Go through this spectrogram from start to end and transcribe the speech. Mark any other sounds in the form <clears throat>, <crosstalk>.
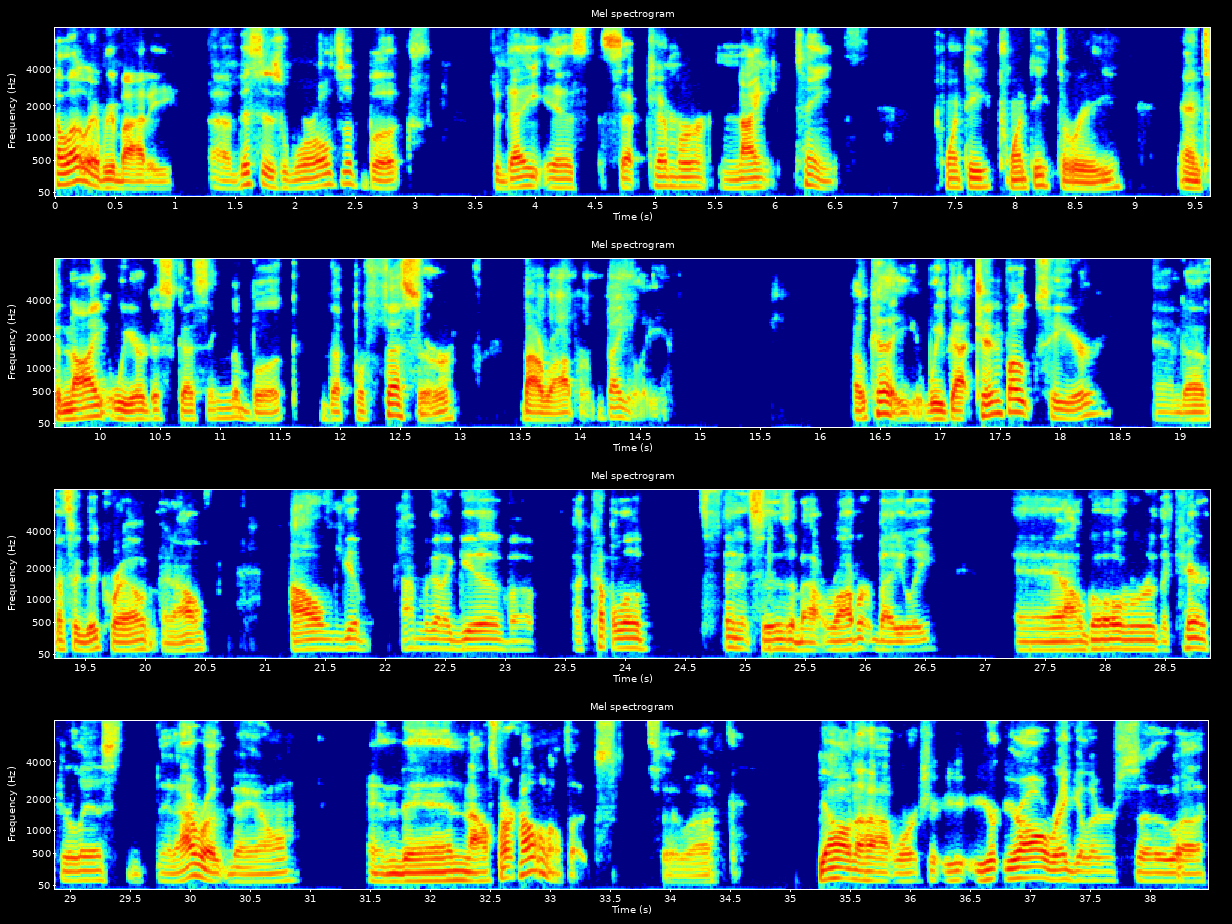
Hello, everybody. Uh, this is Worlds of Books. Today is September 19th, 2023. And tonight we are discussing the book, The Professor by Robert Bailey. Okay, we've got 10 folks here, and uh, that's a good crowd. And I'll, I'll give, I'm going to give a, a couple of sentences about Robert Bailey and I'll go over the character list that I wrote down, and then I'll start calling on folks. So uh, y'all know how it works. You're you're, you're all regulars, so uh,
